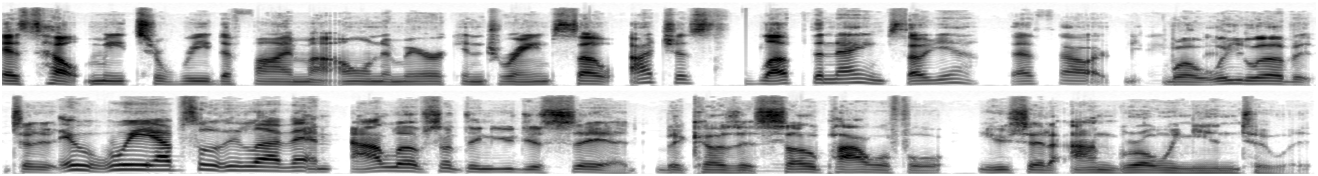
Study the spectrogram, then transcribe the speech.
has helped me to redefine my own American dream. So I just love the name. So yeah, that's how it. Well, we love it too. We absolutely love it. And I love something you just said because it's mm-hmm. so powerful. You said, I'm growing into it.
